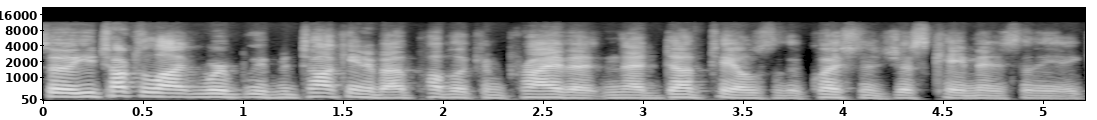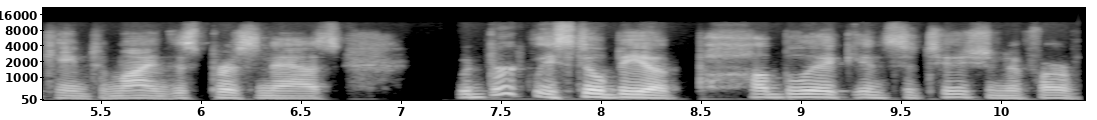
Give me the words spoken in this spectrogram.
So you talked a lot, we're, we've been talking about public and private, and that dovetails with the question that just came in, something that came to mind. This person asked, would Berkeley still be a public institution if our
